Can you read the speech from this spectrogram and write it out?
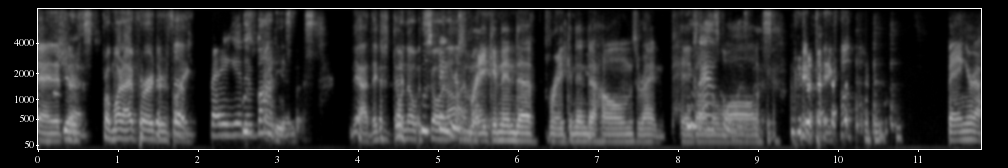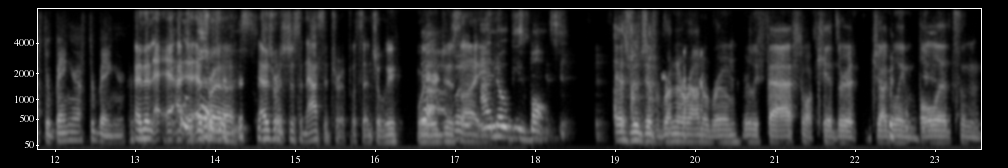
and if Just- from what I've heard, there's like Banging Whose and body banging. is this? yeah, they just don't know what's Whose going fingers on. am I- Breaking into breaking into homes, right? and Pig on the asshole wall. is this? Banger after banger after banger. and then Ezra, Ezra's just an acid trip essentially, where Yeah, you're just like, I know these balls. Ezra's just running around a room really fast while kids are juggling bullets and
